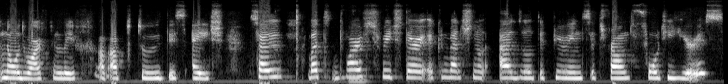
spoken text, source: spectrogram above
no dwarf can live up to this age. So, but dwarves reach their conventional adult appearance at around 40 years,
